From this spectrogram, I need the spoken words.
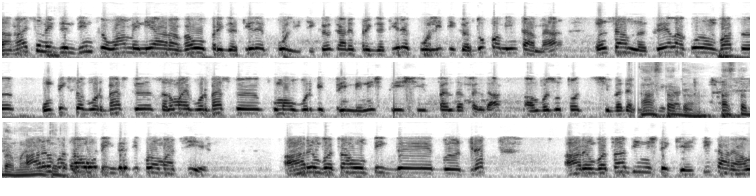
dar hai să ne gândim că oamenii ar avea o pregătire politică, care pregătire politică, după mintea mea, înseamnă că el acolo învață un pic să vorbească, să nu mai vorbească cum au vorbit prim-ministrii și fel de fel, da? Am văzut tot și vedem. Asta da, asta da. Mai ar multă... învăța un pic de diplomație, ar învăța un pic de bă, drept, ar învăța din niște chestii care au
